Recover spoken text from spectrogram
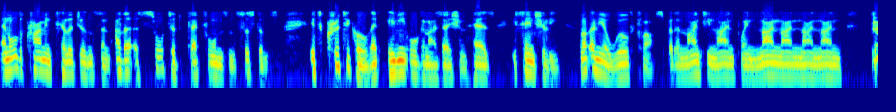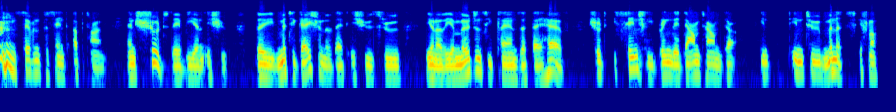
and all the crime intelligence and other assorted platforms and systems, it's critical that any organization has essentially not only a world class, but a 99.9999 7% uptime. And should there be an issue, the mitigation of that issue through, you know, the emergency plans that they have should essentially bring their downtown down in, into minutes, if not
